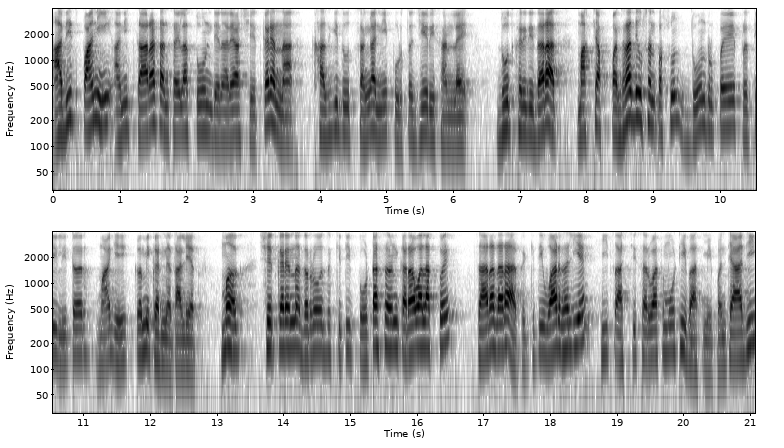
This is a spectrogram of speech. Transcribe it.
आधीच पाणी आणि चारा टंचाईला तोंड देणाऱ्या शेतकऱ्यांना खाजगी दूध संघांनी पुरतं जेरीस आणलंय. दूध खरेदी दरात मागच्या पंधरा दिवसांपासून दोन रुपये प्रति लिटर मागे कमी करण्यात आले आहेत. मग शेतकऱ्यांना दररोज किती तोटा सहन करावा लागतोय? चारा दरात किती वाढ झाली आहे हीच आजची सर्वात मोठी बातमी. पण त्याआधी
